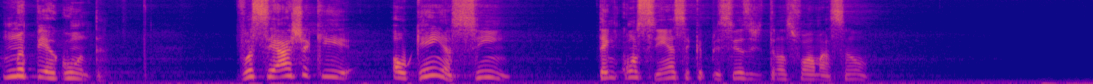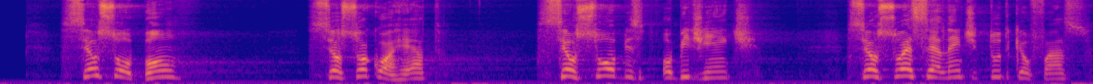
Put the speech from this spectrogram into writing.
uma pergunta: você acha que alguém assim tem consciência que precisa de transformação? Se eu sou bom, se eu sou correto, se eu sou obediente, se eu sou excelente em tudo que eu faço,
